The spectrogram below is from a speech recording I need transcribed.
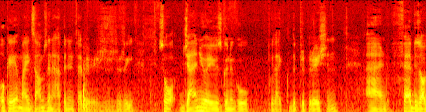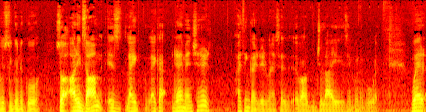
okay, my exam's gonna happen in February, so January is gonna go like the preparation, and Feb is obviously gonna go. So our exam is like like I, did I mention it? I think I did when I said about July isn't going to go well. Where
